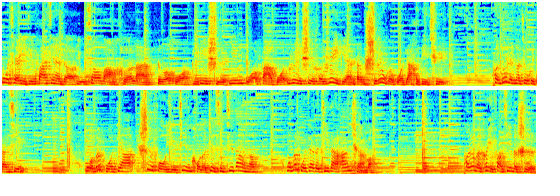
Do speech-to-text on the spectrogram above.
目前已经发现的有销往荷兰、德国、比利时、英国、法国、瑞士和瑞典等十六个国家和地区。很多人呢就会担心，我们国家是否也进口了这些鸡蛋呢？我们国家的鸡蛋安全吗？朋友们可以放心的是，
